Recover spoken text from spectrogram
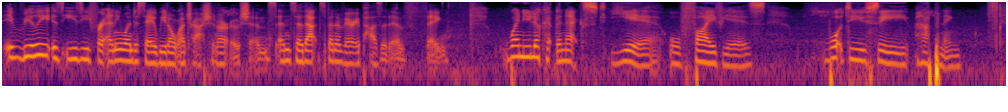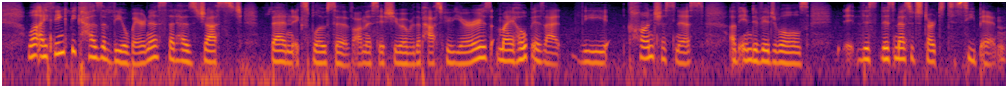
it really is easy for anyone to say we don't want trash in our oceans. And so that's been a very positive thing. When you look at the next year or five years, what do you see happening? Well, I think because of the awareness that has just been explosive on this issue over the past few years, my hope is that the consciousness of individuals this this message starts to seep in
